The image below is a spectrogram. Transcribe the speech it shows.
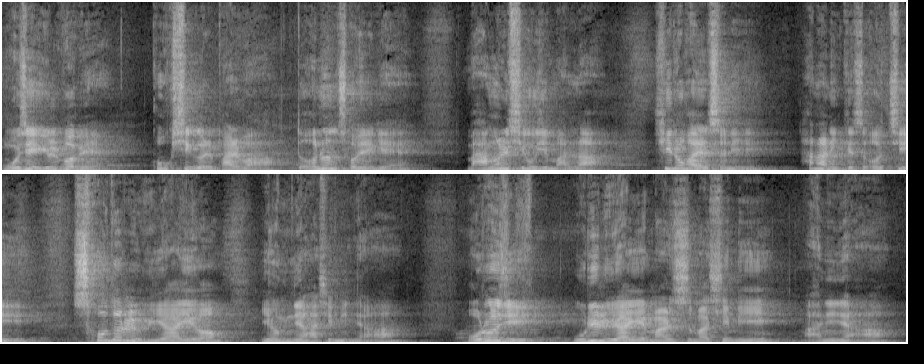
모세 율법에 곡식을 밟아 떠는 소에게 망을 씌우지 말라. 기록하였으니 하나님께서 어찌 소들을 위하여 염려하심이냐? 오로지 우리를 위하여 말씀하심이 아니냐?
